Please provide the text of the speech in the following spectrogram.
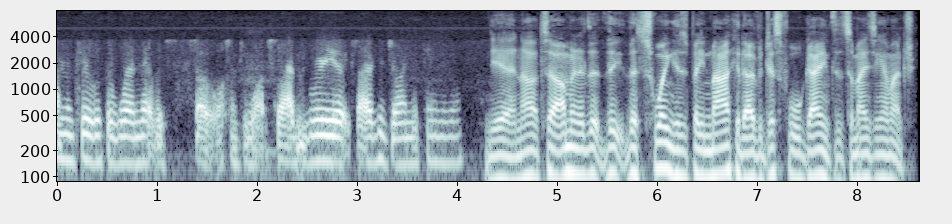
coming through with a win that was so awesome to watch. So I'm really excited to join the team again. Yeah, no, it's, uh, I mean, the, the the swing has been marketed over just four games. It's amazing how much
